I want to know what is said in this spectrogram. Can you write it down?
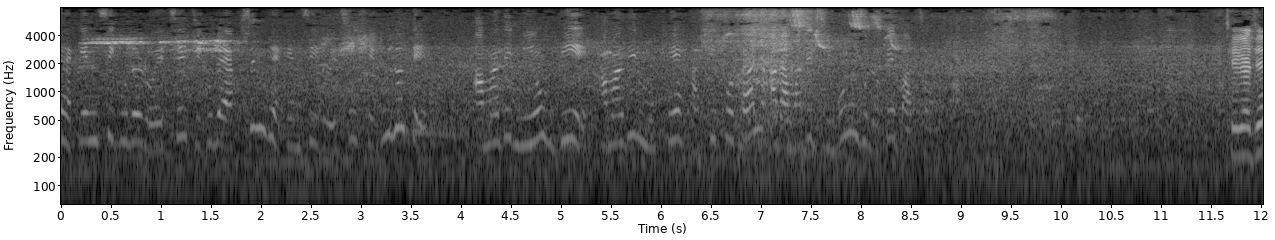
ভ্যাকেন্সিগুলো রয়েছে, যেগুলো অ্যাবসেন্ট ভ্যাকেন্সি রয়েছে, সেগুলোতে আমাদের নিয়োগ দিয়ে আমাদের মুখে হাসি ফোটান আর আমাদের জীবনগুলোকে বাঁচান। ঠিক আছে,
